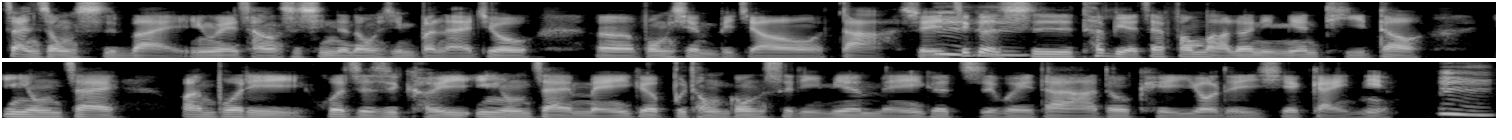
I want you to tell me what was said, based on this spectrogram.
战胜失败？因为尝试新的东西本来就呃风险比较大，所以这个是特别在方法论里面提到，应用在 OneBody 或者是可以应用在每一个不同公司里面每一个职位，大家都可以有的一些概念。嗯。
